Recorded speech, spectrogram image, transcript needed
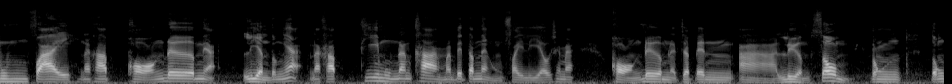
มุมไฟนะครับของเดิมเนี่ยเหลี่ยมตรงเนี้ยนะครับที่มุมด้านข้างมันเป็นตำแหน่งของไฟเลี้ยวใช่ไหม ของเดิมเนี่ยจะเป็นอ่าเหลื่อมส้มตรงตรง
